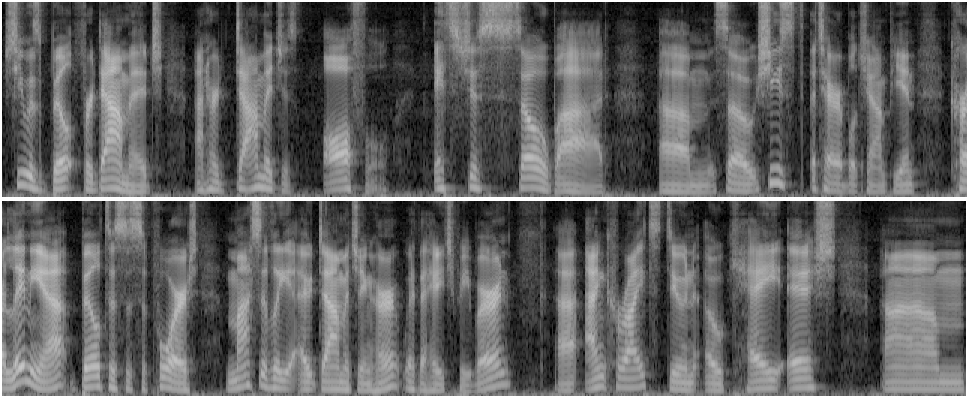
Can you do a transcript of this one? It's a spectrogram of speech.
She was built for damage, and her damage is awful. It's just so bad. Um, so she's a terrible champion. Carlinia, built as a support, massively outdamaging her with a HP burn. Uh, Anchorite doing okay-ish. Um,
